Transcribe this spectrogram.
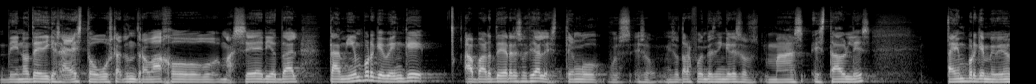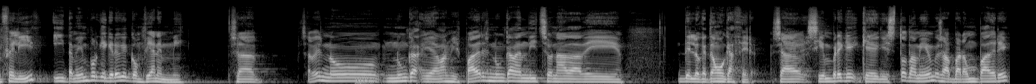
de no te dediques a esto, búscate un trabajo más serio, tal. También porque ven que, aparte de redes sociales, tengo, pues eso, mis otras fuentes de ingresos más estables. También porque me ven feliz y también porque creo que confían en mí. O sea, ¿sabes? No, nunca, y además mis padres nunca me han dicho nada de, de lo que tengo que hacer. O sea, siempre que, que esto también, o sea, para un padre,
